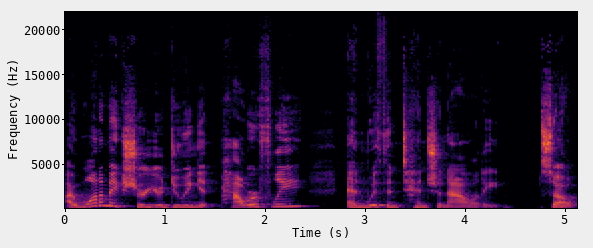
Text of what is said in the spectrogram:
I want to make sure you're doing it powerfully and with intentionality. So,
